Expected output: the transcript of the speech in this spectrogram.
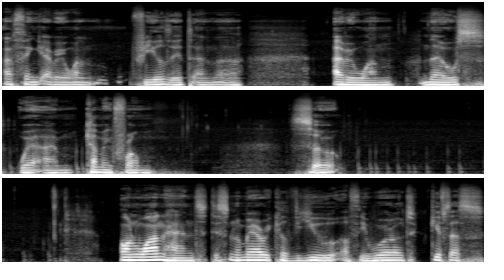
I think everyone feels it and uh, everyone knows where I'm coming from. So, on one hand, this numerical view of the world gives us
